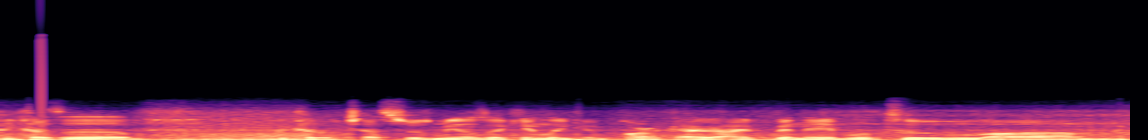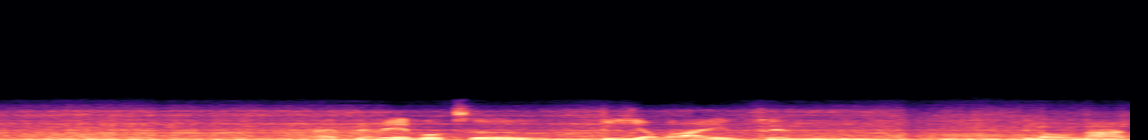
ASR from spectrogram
because of because of Chester's music in Linkin Park, I, have been able to um, I've been able to be alive and you know not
